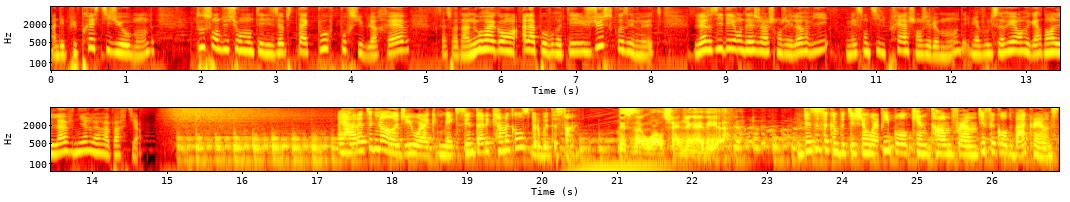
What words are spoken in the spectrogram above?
un des plus prestigieux au monde. Tous ont dû surmonter des obstacles pour poursuivre leurs rêves, que ce soit d'un ouragan à la pauvreté jusqu'aux émeutes. Leurs idées ont déjà changé leur vie, mais sont-ils prêts à changer le monde? Eh bien, vous le saurez en regardant L'avenir leur appartient. I had a technology where I could make synthetic chemicals, but with the sun. This is a world changing idea. This is a competition where people can come from difficult backgrounds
